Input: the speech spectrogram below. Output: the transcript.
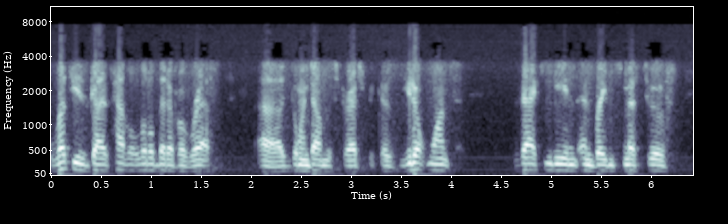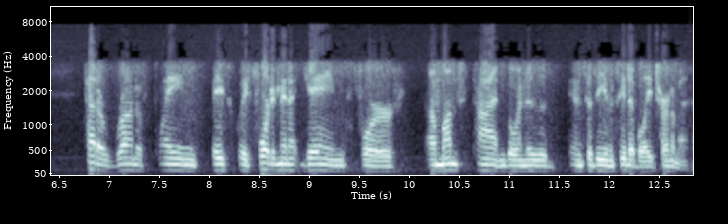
let these guys have a little bit of a rest uh, going down the stretch because you don't want Zach Edey and, and Braden Smith to have had a run of playing basically 40 minute games for a month's time going into the, into the NCAA tournament.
